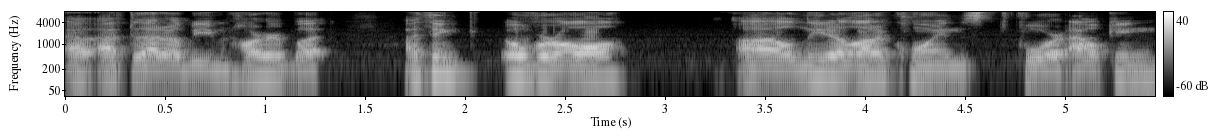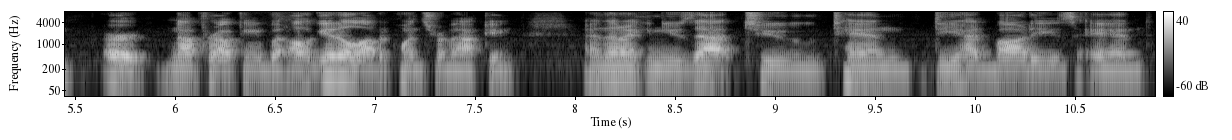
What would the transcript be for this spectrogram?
after that it'll be even harder. But I think overall I'll need a lot of coins for alching, or not for alching, but I'll get a lot of coins from alching, and then I can use that to tan d'hide bodies and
